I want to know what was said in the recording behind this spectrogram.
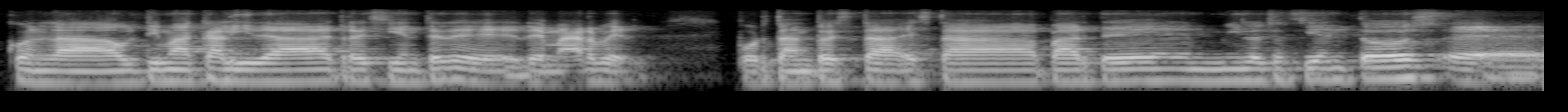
con la última calidad reciente de, de Marvel. Por tanto, esta, esta parte en 1800 eh,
